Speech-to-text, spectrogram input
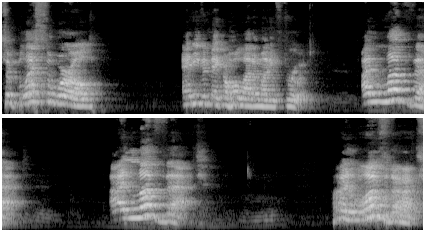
to bless the world and even make a whole lot of money through it. I love that. I love that. I love that.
